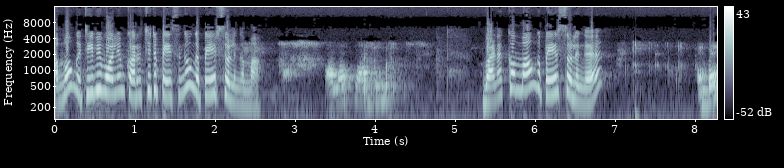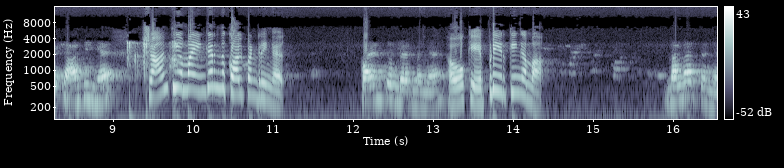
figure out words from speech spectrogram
அம்மா உங்க டிவி வால்யூம் குறைச்சிட்டு பேசுங்க உங்க பேர் சொல்லுங்கம்மா. ஹலோ சாந்தி வணக்கம்மா உங்க பேர் சொல்லுங்க. சாந்தி அம்மா எங்க இருந்து கால் பண்றீங்க ஓகே எப்படி இருக்கீங்கம்மா? நல்லா இருக்கேங்க.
